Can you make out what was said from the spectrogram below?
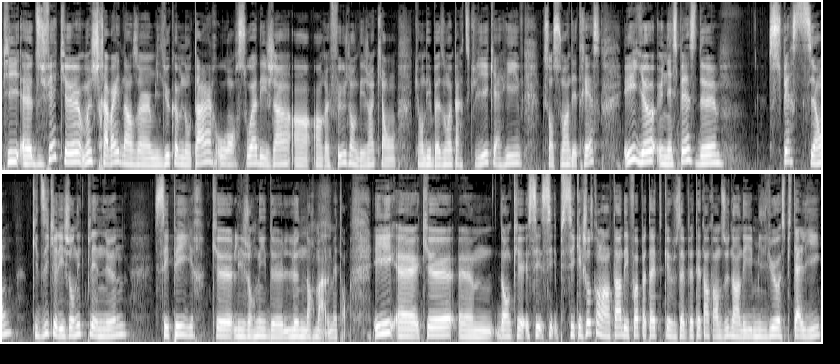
Puis euh, du fait que moi je travaille dans un milieu communautaire où on reçoit des gens en, en refuge, donc des gens qui ont qui ont des besoins particuliers, qui arrivent, qui sont souvent en détresse, et il y a une espèce de superstition qui dit que les journées de pleine lune c'est pire que les journées de lune normale, mettons. Et euh, que euh, donc c'est quelque chose qu'on entend des fois peut-être que vous avez peut-être entendu dans des milieux hospitaliers.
